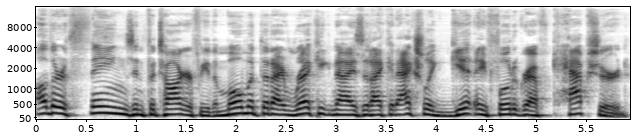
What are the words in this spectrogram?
other things in photography. The moment that I recognized that I could actually get a photograph captured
